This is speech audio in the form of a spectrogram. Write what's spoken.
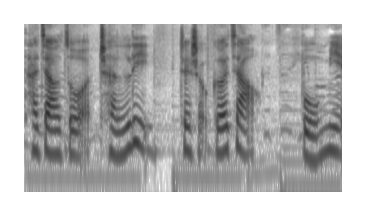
他叫做陈粒，这首歌叫《不灭》。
